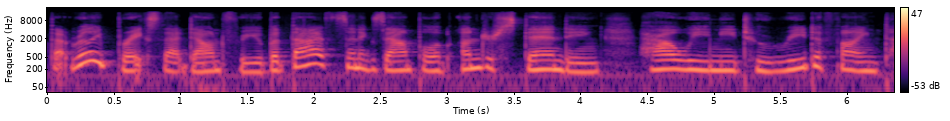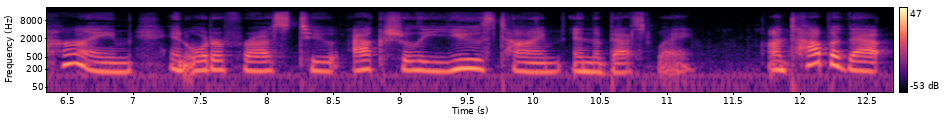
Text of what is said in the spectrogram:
that really breaks that down for you. But that's an example of understanding how we need to redefine time in order for us to actually use time in the best way. On top of that,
